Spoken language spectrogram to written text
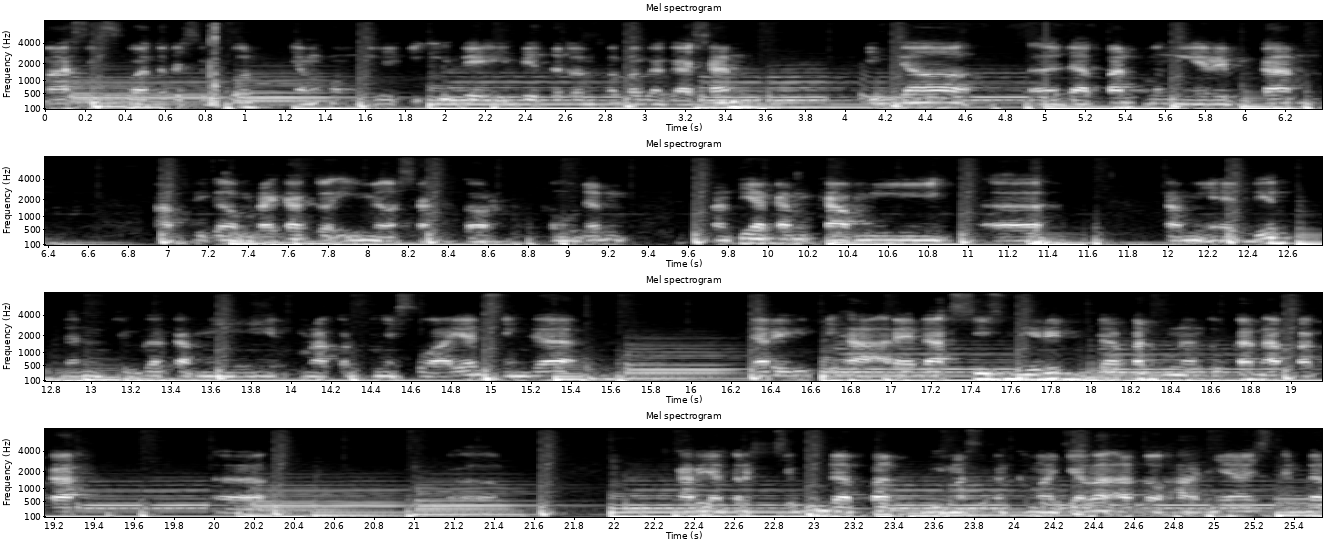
mahasiswa tersebut yang memiliki ide-ide tertentu atau gagasan tinggal uh, dapat mengirimkan artikel mereka ke email sektor. Kemudian nanti akan kami uh, kami edit dan juga kami melakukan penyesuaian sehingga dari pihak redaksi sendiri dapat menentukan apakah uh, karya tersebut dapat dimasukkan ke majalah atau hanya sekedar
